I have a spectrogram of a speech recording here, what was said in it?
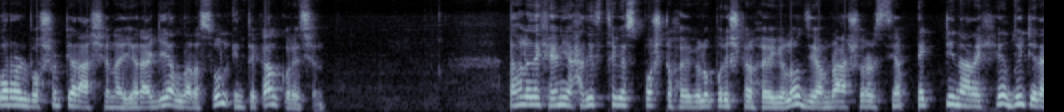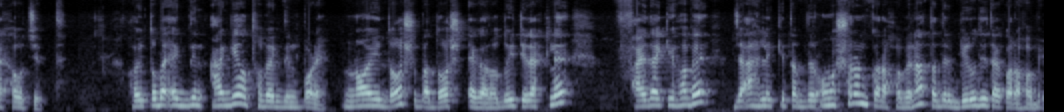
পরের বছরটি আর আসে নাই, এর আগে আল্লাহ রাসূল ইন্তেকাল করেছেন। তাহলে দেখেন, এই হাদিস থেকে স্পষ্ট হয়ে গেল, পরিষ্কার হয়ে গেল যে আমরা আশুরার সিয়াম একটি না রেখে দুইটি রাখা উচিত। হয়তো বা একদিন আগে অথবা একদিন পরে, নয়, দশ বা দশ, এগারো, দুইটি রাখলে ফায়দা কি হবে? যে আহলে কিতাবদের অনুসরণ করা হবে না, তাদের বিরোধিতা করা হবে।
